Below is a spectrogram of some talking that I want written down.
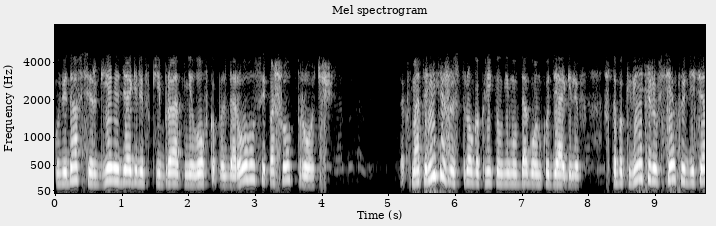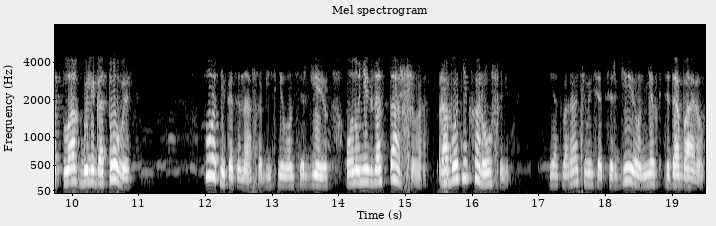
Увидав Сергея, Дягилевский брат неловко поздоровался и пошел прочь. «Так смотрите же!» — строго крикнул ему вдогонку Дягилев, «чтобы к вечеру все шестьдесят плах были готовы». «Плотник это наш», — объяснил он Сергею, «он у них за старшего, работник хороший». И, отворачиваясь от Сергея, он нехотя добавил,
